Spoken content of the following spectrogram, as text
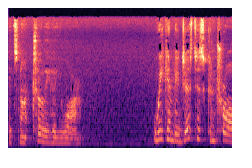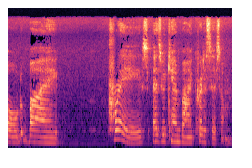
It's not truly who you are. We can be just as controlled by praise as we can by criticism.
